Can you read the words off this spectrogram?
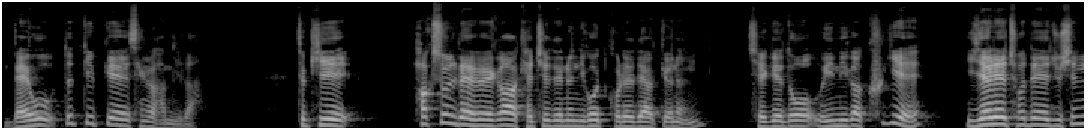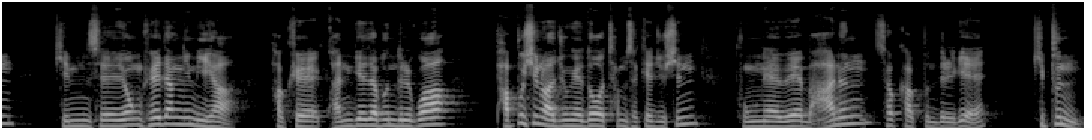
매우 뜻깊게 생각합니다. 특히 학술대회가 개최되는 이곳 고려대학교는 제게도 의미가 크기에 이 자리에 초대해 주신 김세용 회장님 이하 학회 관계자분들과 바쁘신 와중에도 참석해 주신 국내외 많은 석학분들께 깊은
